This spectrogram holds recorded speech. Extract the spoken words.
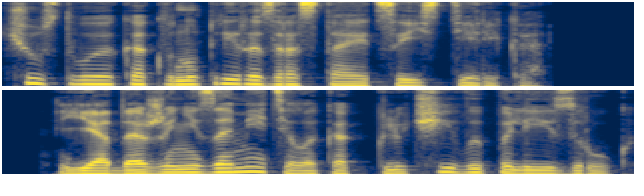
чувствуя, как внутри разрастается истерика. Я даже не заметила, как ключи выпали из рук,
